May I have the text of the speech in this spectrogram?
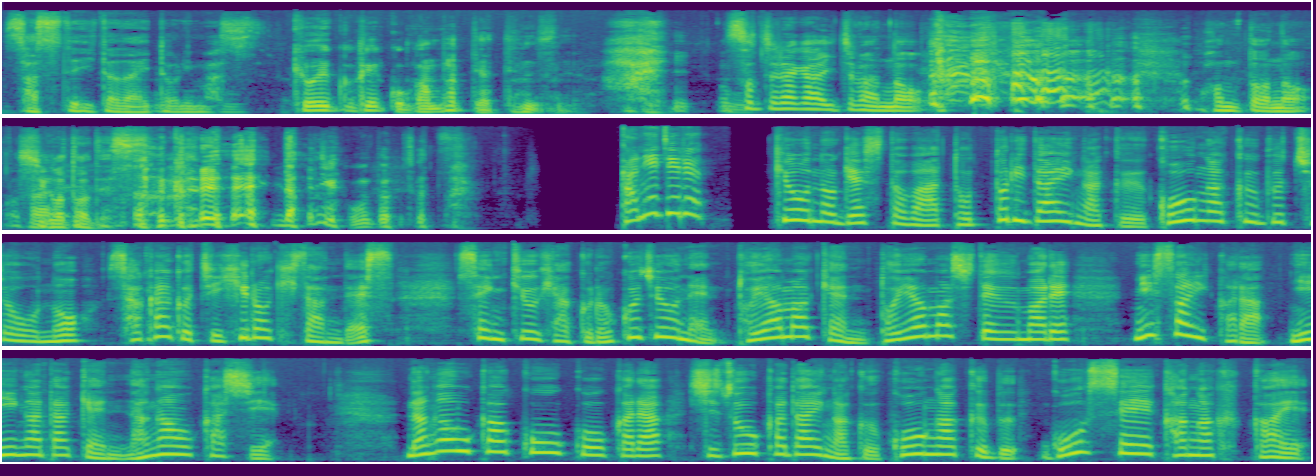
させていただいております。教育結構頑張ってやってるんですね。はい。そちらが一番の 本当の仕事です。何が本当ですか？今日のゲストは鳥取大学工学部長の坂口博樹さんです。1960年富山県富山市で生まれ、2歳から新潟県長岡市へ。長岡高校から静岡大学工学部合成科学科へ。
